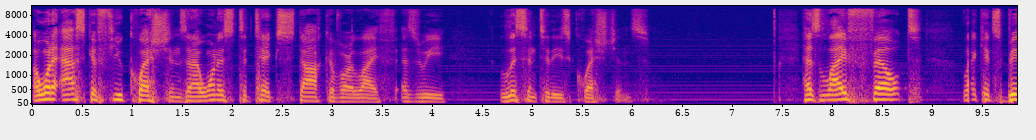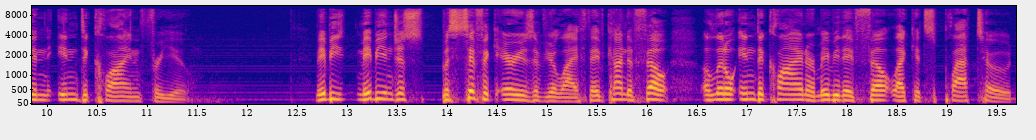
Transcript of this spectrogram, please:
I want to ask a few questions, and I want us to take stock of our life as we listen to these questions. Has life felt like it's been in decline for you? Maybe, maybe in just specific areas of your life, they've kind of felt a little in decline, or maybe they've felt like it's plateaued.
